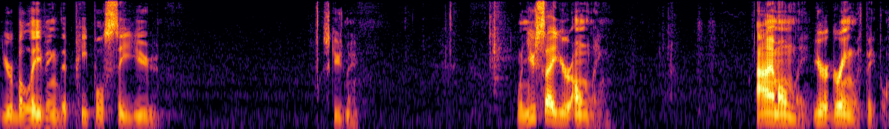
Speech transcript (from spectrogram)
you're believing that people see you Excuse me. When you say you're only, I am only, you're agreeing with people.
